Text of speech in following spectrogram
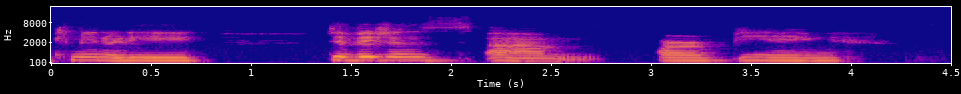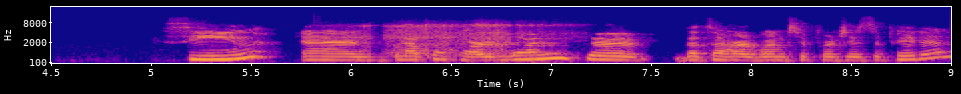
community divisions um, are being seen, and that's a hard one to that's a hard one to participate in.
